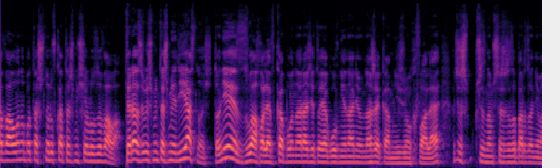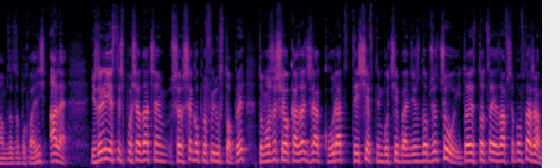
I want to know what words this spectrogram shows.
udawało, no bo ta sznurówka też mi się luzowała. Teraz, żebyśmy też mieli jasność, to nie jest zła cholewka, bo na razie to ja głównie na nią narzekam, niż ją chwalę, chociaż przyznam szczerze, że za bardzo nie mam za co pochwalić, ale jeżeli jesteś posiadaczem szerszego profilu stopy, to może się okazać, że akurat ty się w tym bucie będziesz dobrze czuł. I to jest to, co ja zawsze powtarzam.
